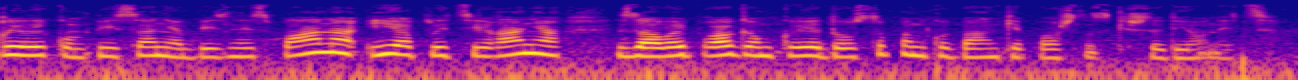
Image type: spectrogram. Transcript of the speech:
prilikom pisanja biznis plana i apliciranja za ovaj program koji je dostupan kod banke Poštanske štedionice.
